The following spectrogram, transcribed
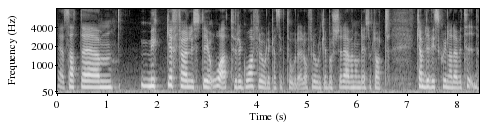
Eh, så att eh, mycket följs det åt hur det går för olika sektorer och för olika börser även om det såklart kan bli viss skillnad över tid.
